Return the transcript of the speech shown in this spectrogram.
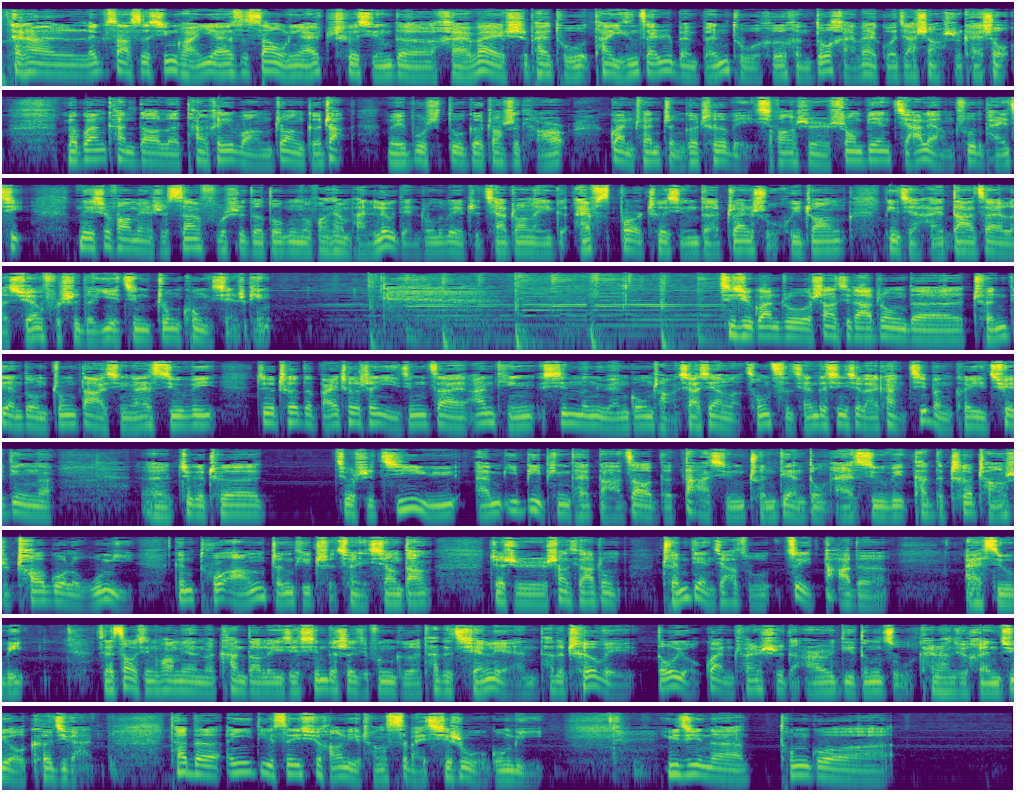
再看雷克萨斯新款 ES 三五零 H 车型的海外实拍图，它已经在日本本土和很多海外国家上市开售。外观看到了碳黑网状格栅，尾部是镀铬装饰条，贯穿整个车尾。下方是双边夹两出的排气。内饰方面是三辐式的多功能方向盘，六点钟的位置加装了一个 F Sport 车型的专属徽章，并且还搭载了悬浮式的液晶中控显示屏。继续关注上汽大众的纯电动中大型 SUV，这个车的白车身已经在安亭新能源工厂下线了。从此前的信息来看，基本可以确定呢，呃，这个车就是基于 MEB 平台打造的大型纯电动 SUV，它的车长是超过了五米，跟途昂整体尺寸相当。这是上汽大众纯电家族最大的 SUV。在造型方面呢，看到了一些新的设计风格。它的前脸、它的车尾都有贯穿式的 LED 灯组，看上去很具有科技感。它的 NEDC 续航里程四百七十五公里，预计呢通过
